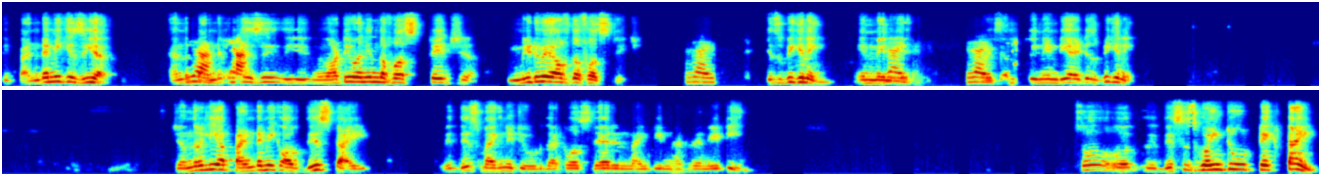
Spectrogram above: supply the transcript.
The pandemic is here, and the yeah, pandemic yeah. is not even in the first stage, midway of the first stage. Right. It's beginning in many. Right. Right. For example, in India, it is beginning. Generally, a pandemic of this type, with this magnitude that was there in 1918, So uh, this is going to take time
